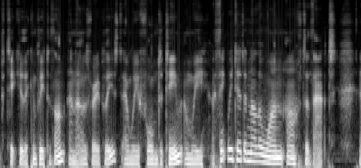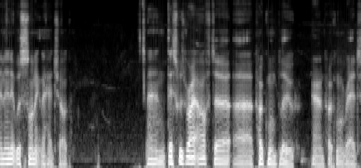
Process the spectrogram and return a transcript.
particular complete-a-thon, and I was very pleased. And we formed a team, and we I think we did another one after that, and then it was Sonic the Hedgehog. And this was right after uh, Pokemon Blue and Pokemon Red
